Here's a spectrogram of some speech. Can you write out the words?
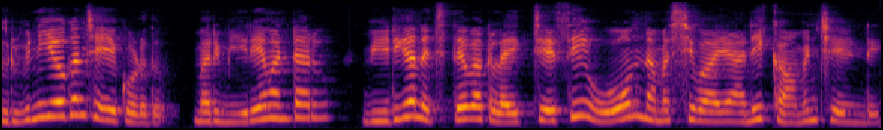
దుర్వినియోగం చేయకూడదు. మరి మీరేమంటారు? వీడియో నచ్చితే ఒక లైక్ చేసి ఓం నమశివాయ అని కామెంట్ చేయండి.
